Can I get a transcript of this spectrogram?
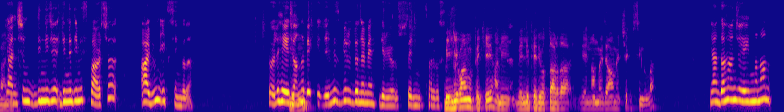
Bence Yani de. şimdi dinleyici, dinlediğimiz parça albümün ilk single'ı. Böyle heyecanla Hı hı. bekleyeceğimiz bir döneme giriyoruz Selin tarafından. Bilgi var mı peki? Hani belli periyotlarda yayınlanmaya devam edecek mi single'lar? Yani daha önce yayınlanan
